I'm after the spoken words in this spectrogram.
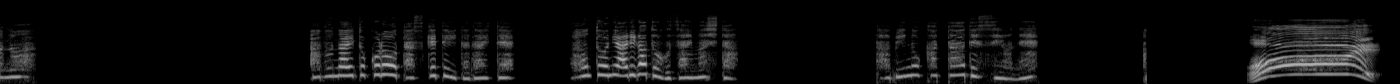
あの。危ないところを助けていただいて本当にありがとうございました。旅の方ですよね。おーい！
